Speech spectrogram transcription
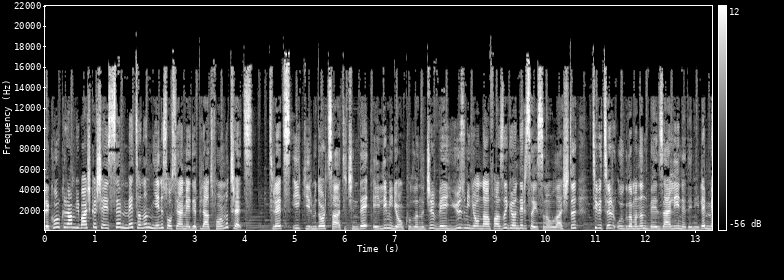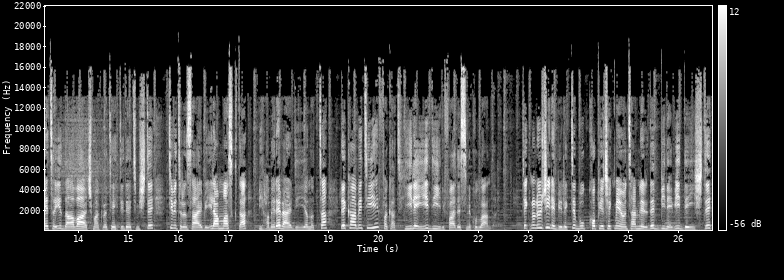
Rekor kıran bir başka şey ise Meta'nın yeni sosyal medya platformu Threads. Threads ilk 24 saat içinde 50 milyon kullanıcı ve 100 milyondan fazla gönderi sayısına ulaştı. Twitter uygulamanın benzerliği nedeniyle Meta'yı dava açmakla tehdit etmişti. Twitter'ın sahibi Elon Musk da bir habere verdiği yanıtta rekabet iyi fakat hile iyi değil ifadesini kullandı. Teknolojiyle birlikte bu kopya çekme yöntemleri de bir nevi değişti.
